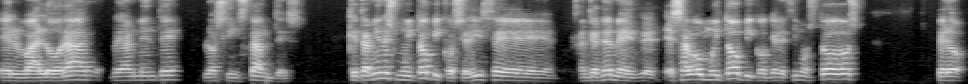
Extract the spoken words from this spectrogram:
El valorar realmente los instantes, que también es muy tópico, se dice, entenderme, es algo muy tópico que decimos todos, pero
